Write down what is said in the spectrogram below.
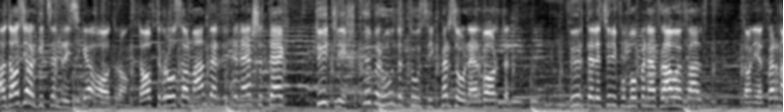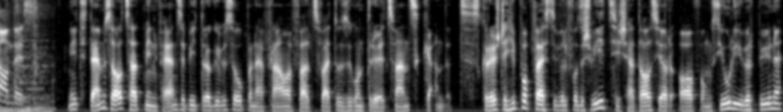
Auch dieses Jahr gibt es einen riesigen Andrang. Da auf der Grossalmend werden in den nächsten Tagen deutlich über 100.000 Personen erwartet. Für Tele Zürich vom Open Air Frauenfeld, Daniel Fernandes. Mit dem Satz hat mein Fernsehbeitrag über das Open Air Frauenfeld 2023 geendet. Das grösste Hip-Hop-Festival der Schweiz ist auch dieses Jahr Anfang Juli über die Bühne.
